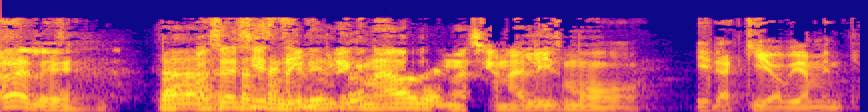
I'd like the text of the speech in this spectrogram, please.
Órale. Está, o sea, sí está impregnado de nacionalismo iraquí, obviamente.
